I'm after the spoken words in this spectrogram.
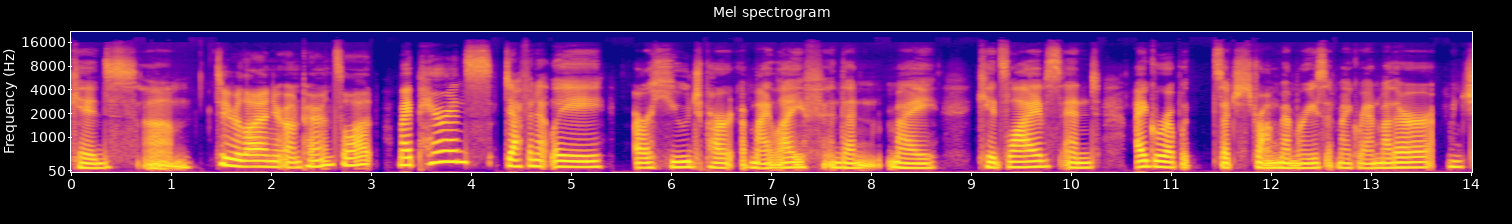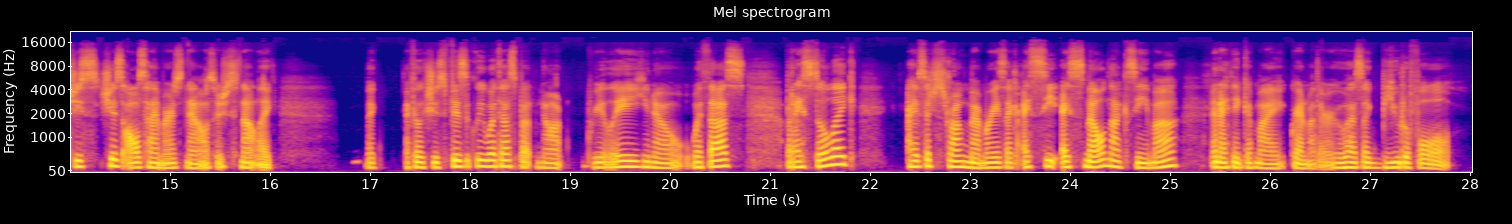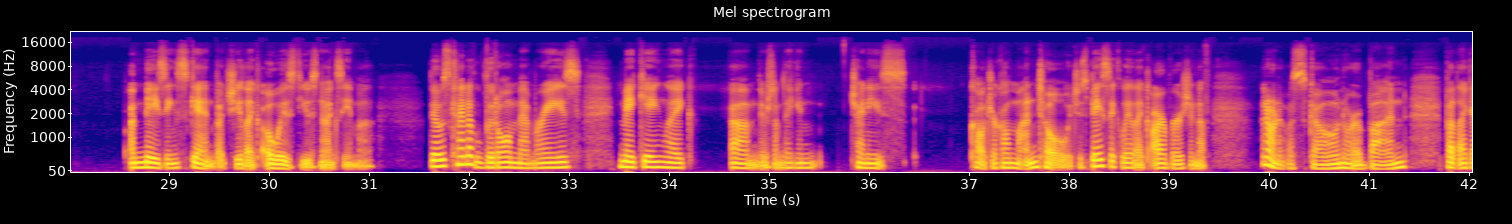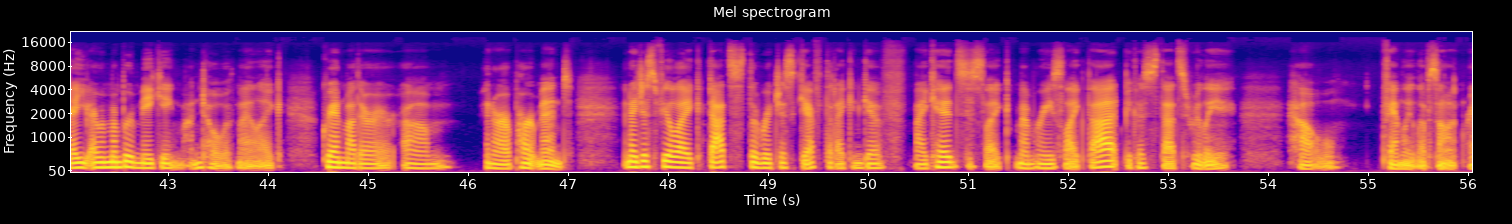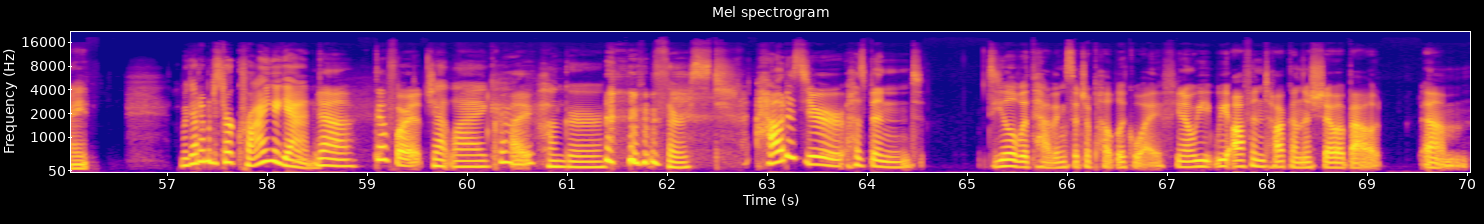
kids. Um, Do you rely on your own parents a lot? My parents definitely are a huge part of my life and then my kids' lives. And I grew up with such strong memories of my grandmother. I mean, she's she has Alzheimer's now, so she's not like like I feel like she's physically with us, but not really, you know, with us. But I still like, I have such strong memories. Like I see, I smell Noxzema and I think of my grandmother who has like beautiful, amazing skin, but she like always used Noxzema. Those kind of little memories making like, um, there's something in Chinese culture called mantou, which is basically like our version of I don't know, a scone or a bun. But like I, I remember making mantou with my like grandmother um, in our apartment. And I just feel like that's the richest gift that I can give my kids is like memories like that because that's really how family lives on, right? My God, I'm going to start crying again. Yeah, go for it. Jet lag, Cry. hunger, thirst. How does your husband deal with having such a public wife? You know, we, we often talk on the show about um,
